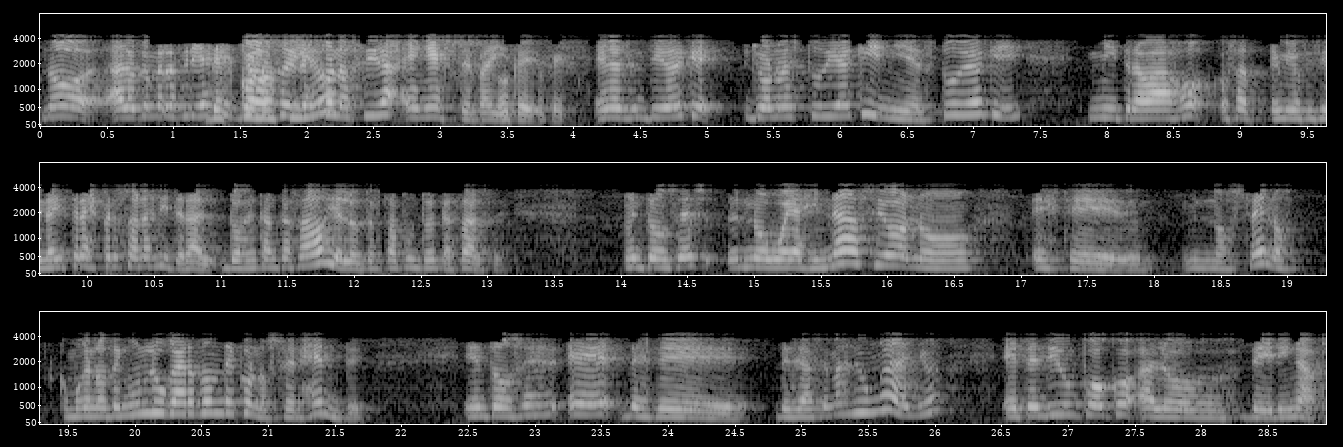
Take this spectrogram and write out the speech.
No, a lo que me refería es que yo soy desconocida en este país. Okay, okay. En el sentido de que yo no estudié aquí ni estudio aquí, mi trabajo, o sea, en mi oficina hay tres personas literal, dos están casados y el otro está a punto de casarse. Entonces, no voy a gimnasio, no, este, no sé, no, como que no tengo un lugar donde conocer gente. Entonces, eh, desde, desde hace más de un año, he tendido un poco a los dating apps.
